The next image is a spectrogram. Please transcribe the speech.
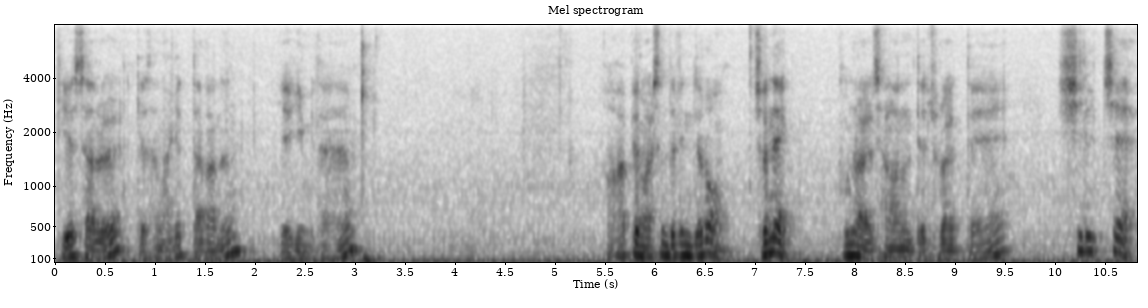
DSR을 계산하겠다라는 얘기입니다. 어, 앞에 말씀드린 대로 전액 분할 상환을 대출할 때 실제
